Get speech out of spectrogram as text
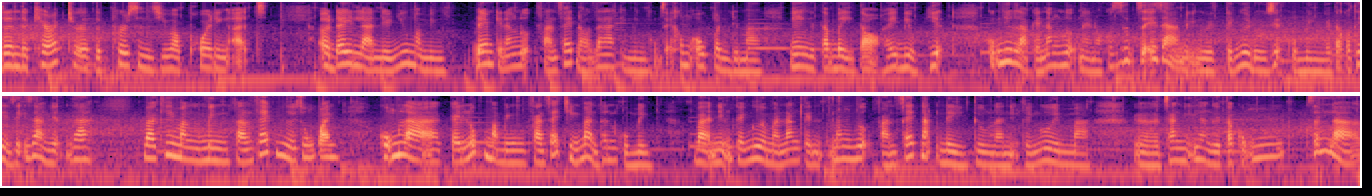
than the character of the persons you are pointing at. Ở đây là nếu như mà mình đem cái năng lượng phán xét đó ra thì mình cũng sẽ không open để mà nghe người ta bày tỏ hay biểu hiện. Cũng như là cái năng lượng này nó có rất dễ dàng để người, cái người đối diện của mình người ta có thể dễ dàng nhận ra. Và khi mà mình phán xét người xung quanh cũng là cái lúc mà mình phán xét chính bản thân của mình và những cái người mà năng cái năng lượng phán xét nặng nề thường là những cái người mà uh, trang nghĩ là người ta cũng rất là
